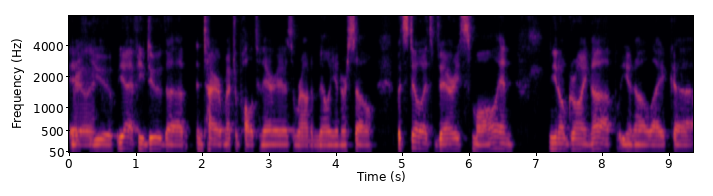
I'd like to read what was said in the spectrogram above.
If Really? you yeah if you do the entire metropolitan area is around a million or so but still it's very small. And you know growing up you know like uh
